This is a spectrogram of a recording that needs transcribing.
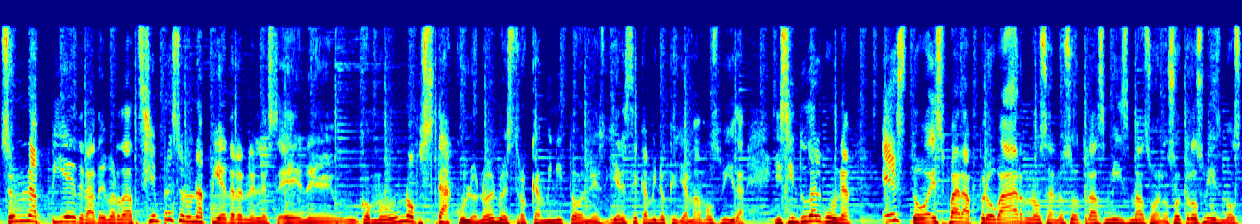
son una piedra, de verdad, siempre son una piedra en el, eh, como un obstáculo, ¿no? En nuestro caminito y en este camino que llamamos vida. Y sin duda alguna, esto es para probarnos a nosotras mismas o a nosotros mismos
